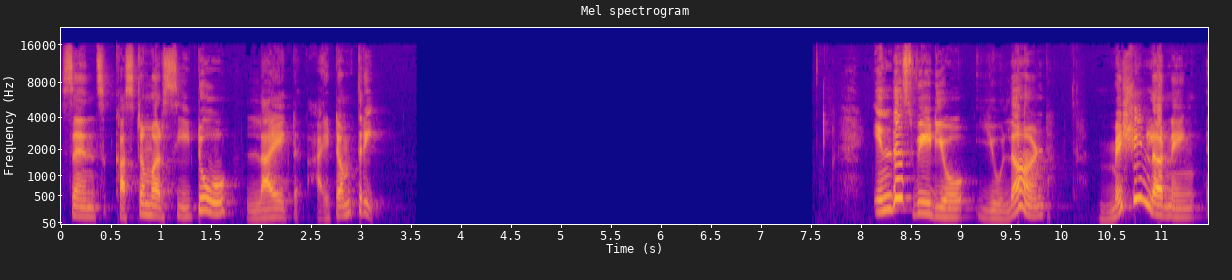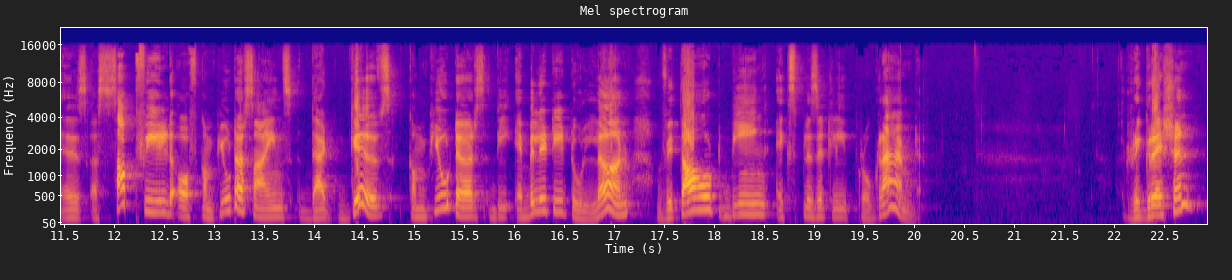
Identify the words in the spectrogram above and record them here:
since customer C2 liked item 3. In this video, you learned machine learning is a subfield of computer science that gives computers the ability to learn without being explicitly programmed. Regression,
